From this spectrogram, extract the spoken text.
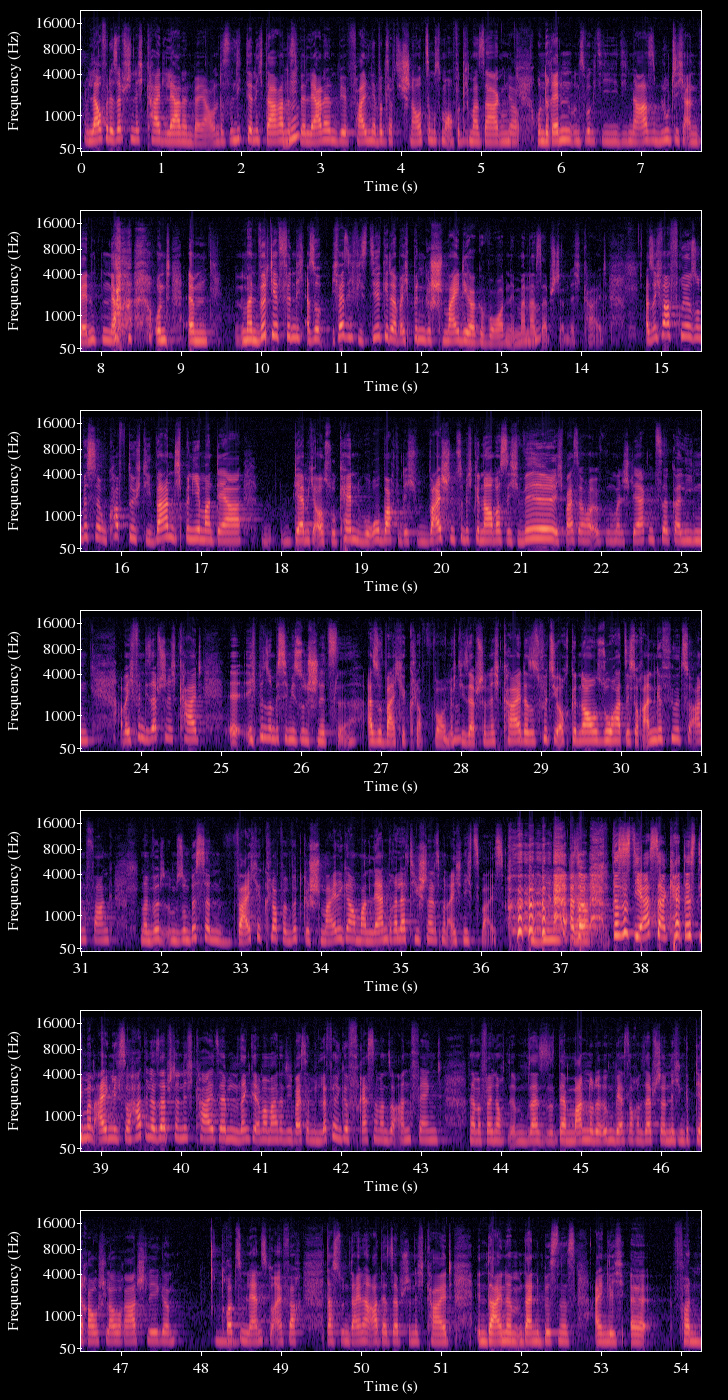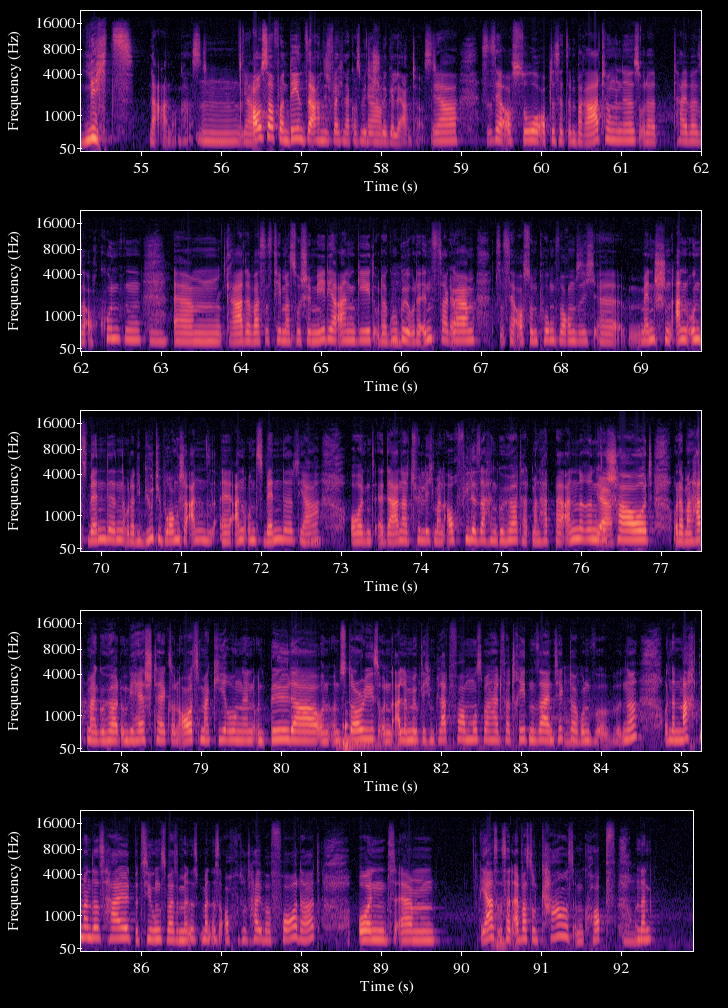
im Laufe der Selbstständigkeit lernen wir ja. Und das liegt ja nicht daran, mhm. dass wir lernen, wir fallen ja wirklich auf die Schnauze, muss man auch wirklich mal sagen, ja. und rennen uns wirklich die, die Nase blutig an Wänden. Ja. Und ähm, man wird ja, finde ich, also ich weiß nicht, wie es dir geht, aber ich bin geschmeidiger geworden in meiner mhm. Selbstständigkeit. Also ich war früher so ein bisschen im Kopf durch die Wand. Ich bin jemand, der, der mich auch so kennt, beobachtet. Ich weiß schon ziemlich genau, was ich will. Ich weiß auch, wo meine Stärken circa liegen. Aber ich finde die Selbstständigkeit, äh, ich bin so ein bisschen wie so ein Schnitzel. Also weich geklopft worden mhm. durch die Selbstständigkeit. Also es fühlt sich auch genau so, hat sich auch angefühlt zu Anfang. Man wird so ein bisschen weich geklopft, man wird geschmeidiger und man lernt relativ schnell, dass man eigentlich nichts weiß. Mhm, also ja. das ist die erste Erkenntnis, die man eigentlich so hat in der Selbstständigkeit. Man denkt ja immer, man hat die Weisheit mit Löffeln gefressen, wenn man so anfängt. Dann hat man vielleicht noch ähm, der Mann oder irgendwer ist noch in Selbstständig und gibt dir schlaue Ratschläge. Mhm. Trotzdem lernst du einfach, dass du in deiner Art der Selbstständigkeit, in deinem, in deinem Business eigentlich äh, von nichts eine Ahnung hast. Mm, ja. Außer von den Sachen, die du vielleicht in der Kosmetikschule ja. gelernt hast. Ja, es ist ja auch so, ob das jetzt in Beratungen ist oder teilweise auch Kunden, mhm. ähm, gerade was das Thema Social Media angeht oder Google mhm. oder Instagram, ja. das ist ja auch so ein Punkt, warum sich äh, Menschen an uns wenden oder die Beautybranche an, äh, an uns wendet, ja. Mhm. Und äh, da natürlich man auch viele Sachen gehört hat. Man hat bei anderen geschaut oder man hat mal gehört, irgendwie Hashtags und Ortsmarkierungen und Bilder und, und Stories und alle möglichen Plattformen muss man halt vertreten sein, TikTok mhm. und ne? Und dann dann macht man das halt, beziehungsweise man ist, man ist auch total überfordert. Und ähm, ja, es ist halt einfach so ein Chaos im Kopf. Mhm. Und dann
